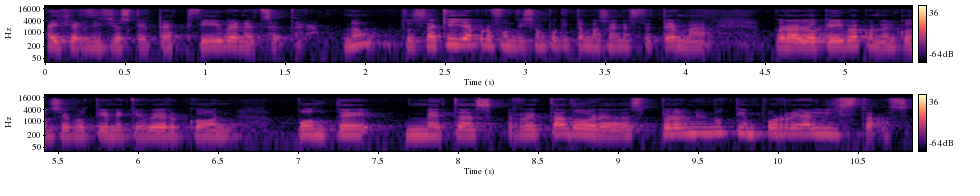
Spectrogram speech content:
ejercicios que te activen, etcétera, ¿no? Entonces aquí ya profundicé un poquito más en este tema, pero a lo que iba con el consejo tiene que ver con ponte metas retadoras, pero al mismo tiempo realistas.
